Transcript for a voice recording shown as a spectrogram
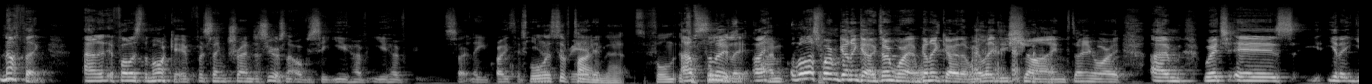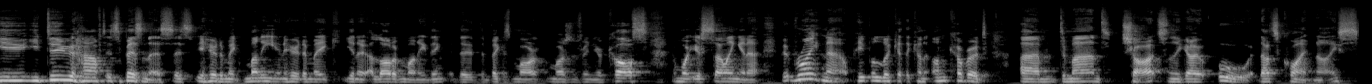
nothing, and it follows the market. If the same trend as yours, now obviously you have you have certainly both of fullness you. of time, Matt. Full, Absolutely. I, well, that's where I'm going to go. Don't worry, I'm going to go there. We'll let you shine. Don't you worry. Um, which is, you know, you you do have to. It's a business. It's, you're here to make money. You're here to make you know a lot of money. The, the, the biggest mar- margins are in your costs and what you're selling in it at. But right now, people look at the kind of uncovered um, demand charts and they go, "Oh, that's quite nice."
